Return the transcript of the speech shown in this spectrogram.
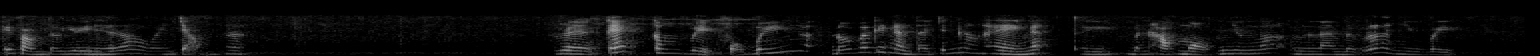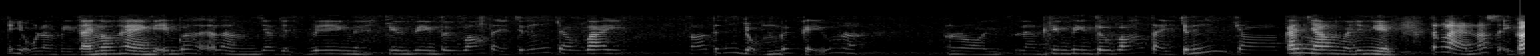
cái phần tư duy này nó rất là quan trọng ha. Về các công việc phổ biến đối với cái ngành tài chính ngân hàng á, thì mình học một nhưng á, mình làm được rất là nhiều việc. Ví dụ làm việc tại ngân hàng thì em có thể làm giao dịch viên này, chuyên viên tư vấn tài chính cho vay nó tín dụng cái kiểu ha rồi làm chuyên viên tư vấn tài chính cho cá nhân và doanh nghiệp. Tức là nó sẽ có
